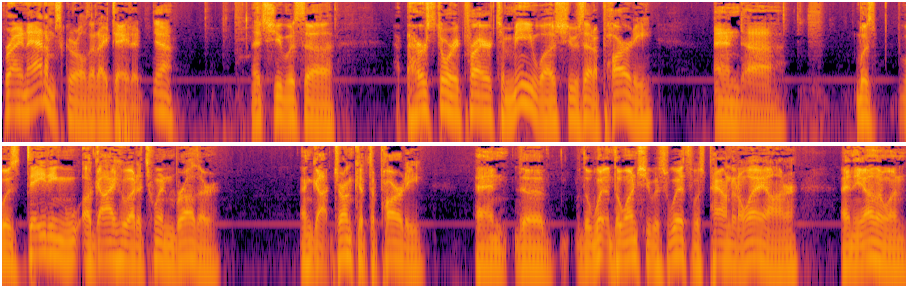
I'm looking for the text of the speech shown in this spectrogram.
Brian Adams girl that I dated. Yeah. that she was uh her story prior to me was she was at a party and uh was was dating a guy who had a twin brother and got drunk at the party and the the one- the one she was with was pounding away on her and the other one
